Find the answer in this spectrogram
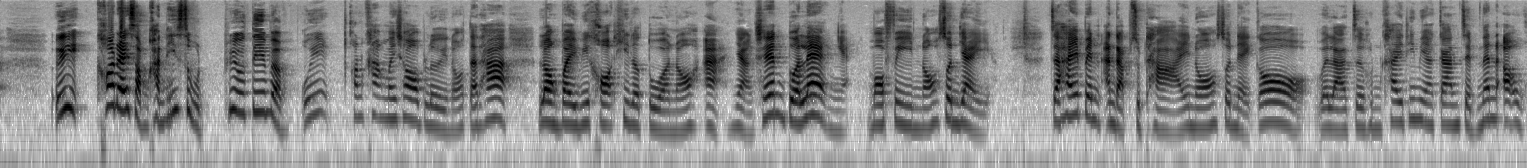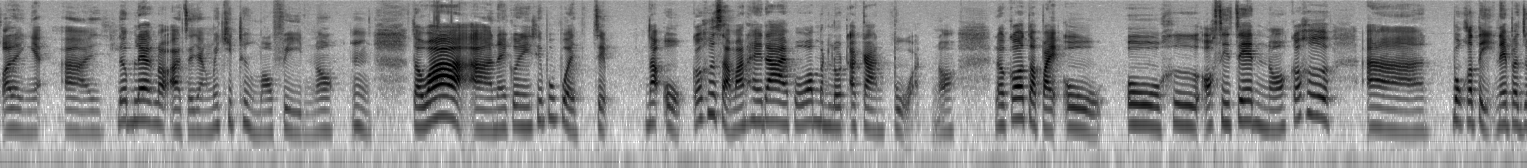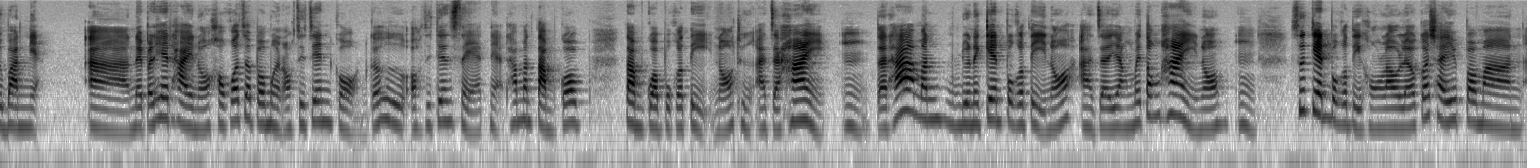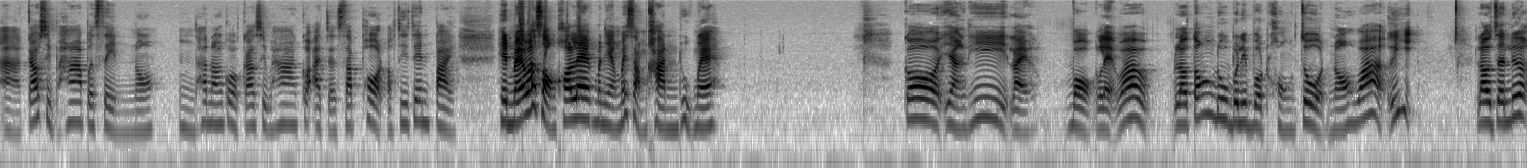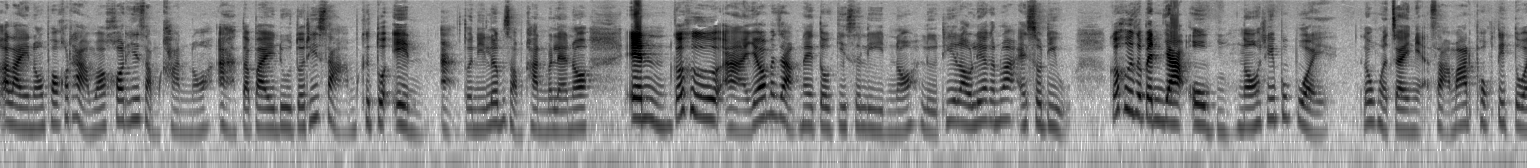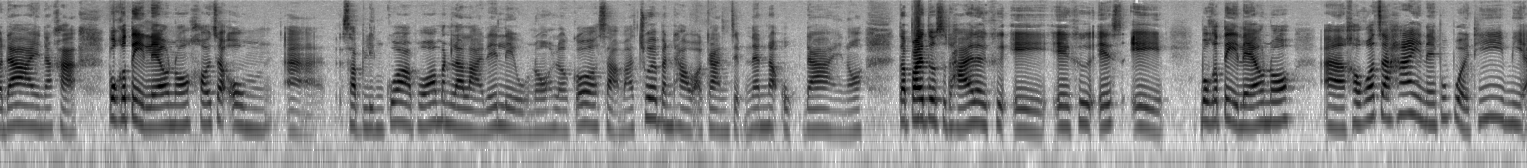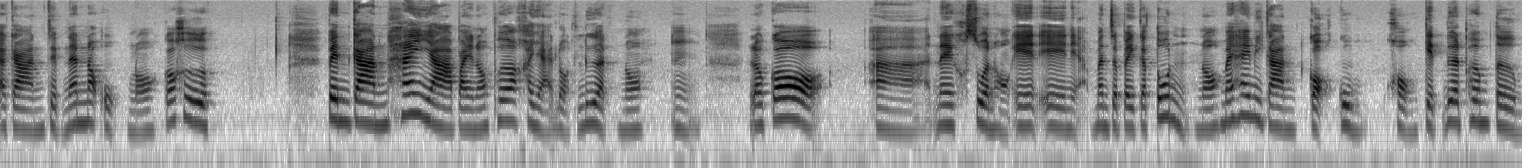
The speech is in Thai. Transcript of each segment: เอ้ยข้อใดสำคัญที่สุดพิวตี้แบบอุ้ยค่อนข้างไม่ชอบเลยเนาะแต่ถ้าลองไปวิเคราะห์ทีละตัวเนาะอะอย่างเช่นตัวแรกเนี่ยมอร์ฟีนเนาะส่วนใหญ่จะให้เป็นอันดับสุดท้ายเนาะส่วนใหญ่ก็เวลาเจอคนไข้ที่มีอาการเจ็บแน่นเอาอกอะไรเงี้ย เริ่มแรกเราอาจจะยังไม่คิดถึงมอร์ฟีนเนาะแต่ว่าในกรณีที่ผู้ป่วยเจ็บหน้าอกก็คือสามารถให้ได้ เพราะว่ามันลดอาการปวดเนาะแล้วก็ต่อไป O O คือออกซิเจนเนาะก็คืออปกติในปัจจุบันเนี่ย ในประเทศไทยเนาะเขาก็จะประเมินออกซิเจนก่อน ก็คือออกซิเจนแซดเนี่ยถ้ามันต่ำก็ต่ำกว่าปกติเนาะถึงอาจจะให้อืแต่ถ้ามันอยู่ในเกณฑ์ปกติเนาะอาจจะยังไม่ต้องให้เนาะซึ่งเกณฑ์ปกติของเราแล้วก็ใช้ประมาณอ่า95%เนาะถ้าน้อยกว่า 95 ก็อาจจะซับพอร์ตออกซิเจนไป เห็นไหมว่า 2 ข้อแรกมันยังไม่สำคัญถูกไหมก็อย่างที่หลายบอกแหละว่าเราต้องดูบริบทของโจทย์เนาะว่าเอ้ย เราจะเลือกอะไรเนาะเพราะเขาถามว่าข้อที่สำคัญเนาะอะต่อไปดูตัวที่ 3 คือตัว N อะตัวนี้เริ่มสำคัญมาแล้วเนาะ N ก็คืออ่าย่อมาจากไนโตรกิสลีนเนาะหรือที่เราเรียกกันว่าไอโซดิลก็คือจะเป็นยาอมเนาะที่ผู้ป่วยโรคหัวใจเนี่ยสามารถพกติดตัวได้นะคะ ปกติแล้วเนาะเขาจะอมอ่าสับลิงกัวเพราะว่ามันละลายได้เร็วเนาะแล้วก็สามารถช่วยบรรเทาอาการเจ็บแน่นหน้าอกได้เนาะต่อไปตัวสุดท้ายเลยคือ A A คือ SA ปกติแล้วเนาะะเขาก็จะให้ในผู้ป่วยที่มีอาการเจ็บแน่นหน้าอกเนาะก็คือ เป็นการให้ยาไปเนาะเพื่อขยายหลอดเลือดเนาะแล้วก็ในส่วนของ ASA เนี่ยมันจะไปกระตุ้นเนาะไม่ให้มีการเกาะกลุ่มของเกล็ดเลือดเพิ่มเติม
